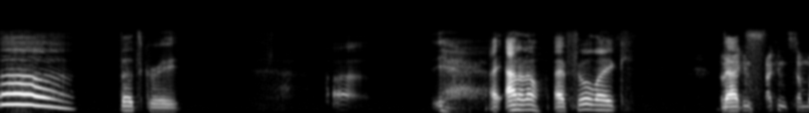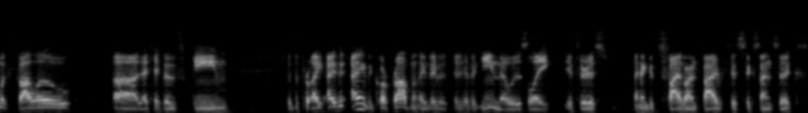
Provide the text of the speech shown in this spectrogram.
ah, that's great. Uh, yeah, I I don't know. I feel like I, mean, I can I can somewhat follow uh, that type of game, but the I I, I think the core problem with like, that that type of game though is like if there's I think it's five on five or six on six.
